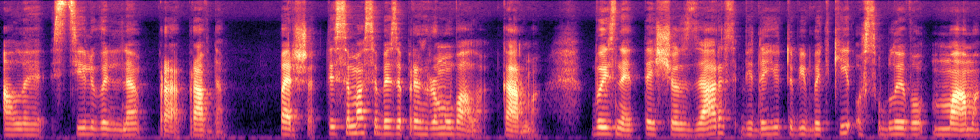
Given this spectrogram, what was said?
але зцілювальна правда. Перше, ти сама себе запрограмувала, карма. Визнай те, що зараз віддають тобі батьки, особливо мама.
